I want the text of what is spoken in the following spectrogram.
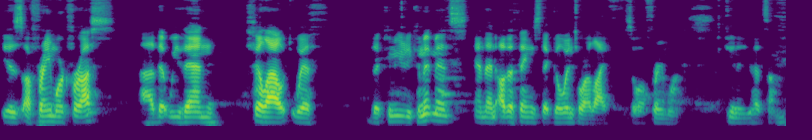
is a framework for us uh, that we then fill out with the community commitments and then other things that go into our life. So a framework. Gina, you had something.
